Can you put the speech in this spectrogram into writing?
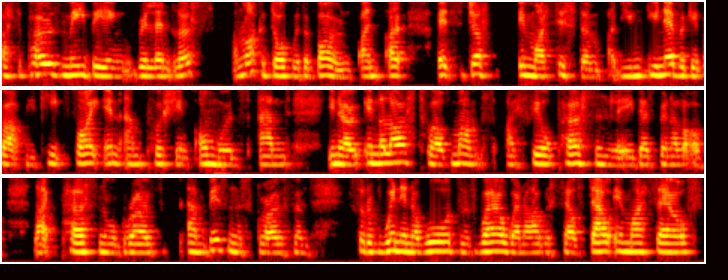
i suppose me being relentless. I'm like a dog with a bone. I, I it's just in my system you you never give up. You keep fighting and pushing onwards. And you know in the last 12 months i feel personally there's been a lot of like personal growth and business growth and sort of winning awards as well when i was self-doubting myself.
